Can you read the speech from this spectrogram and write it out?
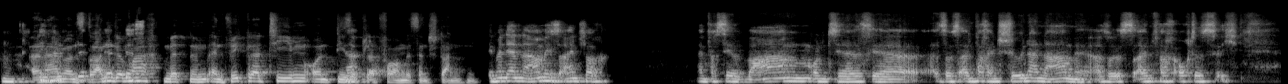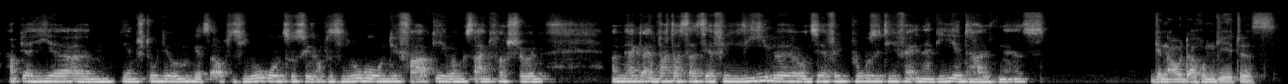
Dann haben wir uns dran gemacht mit einem Entwicklerteam und diese ja. Plattform ist entstanden. Ich meine, der Name ist einfach, einfach sehr warm und sehr, sehr, also es ist einfach ein schöner Name. Also es ist einfach auch das, ich habe ja hier, ähm, hier im Studium jetzt auch das Logo zu sehen, auch das Logo und die Farbgebung ist einfach schön. Man merkt einfach, dass da sehr viel Liebe und sehr viel positive Energie enthalten ist. Genau darum geht es.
